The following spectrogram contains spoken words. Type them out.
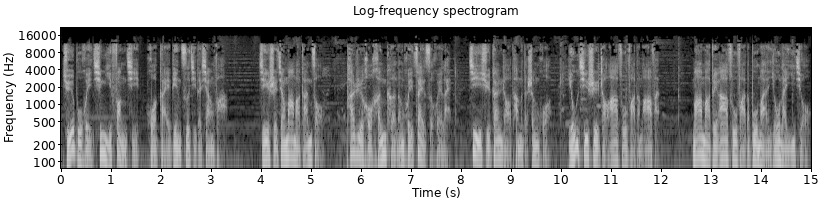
绝不会轻易放弃或改变自己的想法。即使将妈妈赶走，他日后很可能会再次回来，继续干扰他们的生活，尤其是找阿祖法的麻烦。妈妈对阿祖法的不满由来已久，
